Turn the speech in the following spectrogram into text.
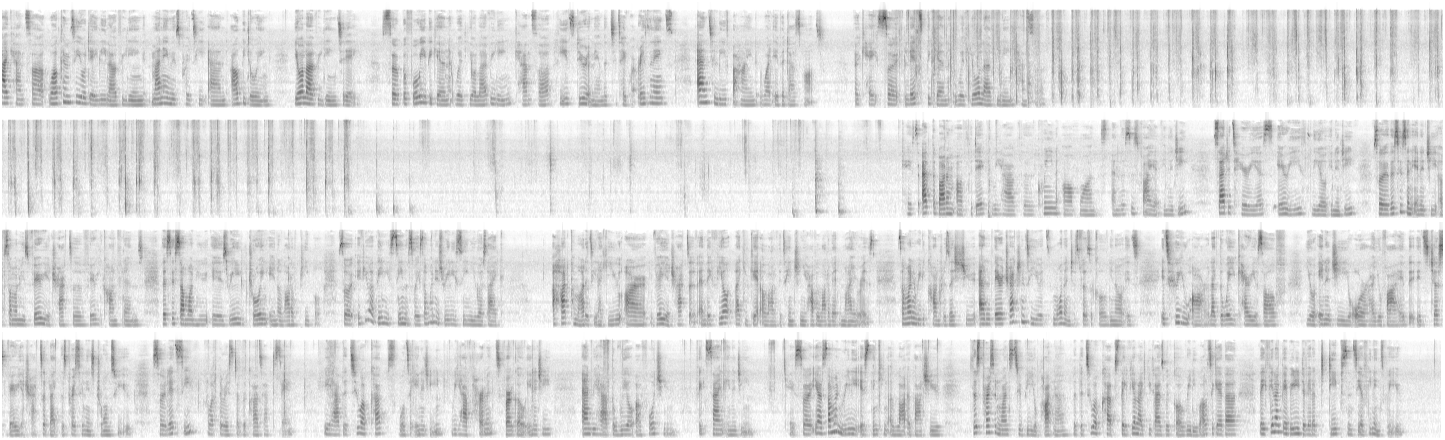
Hi Cancer, welcome to your daily love reading. My name is Pretty and I'll be doing your love reading today. So before we begin with your love reading, Cancer, please do remember to take what resonates and to leave behind whatever does not. Okay, so let's begin with your love reading, Cancer. Okay, so at the bottom of the deck, we have the Queen of Wands, and this is fire energy. Sagittarius, Aries, Leo energy. So this is an energy of someone who's very attractive, very confident. This is someone who is really drawing in a lot of people. So if you are being seen this way, someone is really seeing you as like a hot commodity like you are very attractive and they feel like you get a lot of attention you have a lot of admirers someone really can't resist you. And their attraction to you it's more than just physical you know it's it's who you are like the way you carry yourself your energy your aura your vibe it's just very attractive like this person is drawn to you. So let's see what the rest of the cards have to say. We have the two of cups water energy we have hermits virgo energy and we have the wheel of fortune fixed sign energy Okay, so yeah, someone really is thinking a lot about you. This person wants to be your partner. With the Two of Cups, they feel like you guys would go really well together. They feel like they've really developed deep, sincere feelings for you.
